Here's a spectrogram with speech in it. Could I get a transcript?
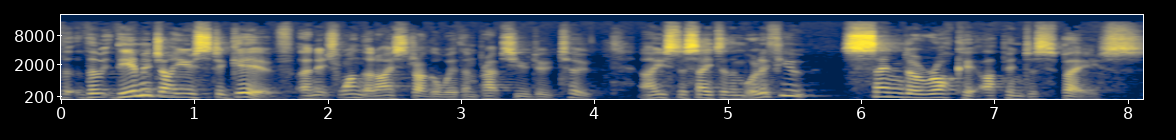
the, the, the image I used to give, and it's one that I struggle with, and perhaps you do too, I used to say to them, Well, if you send a rocket up into space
